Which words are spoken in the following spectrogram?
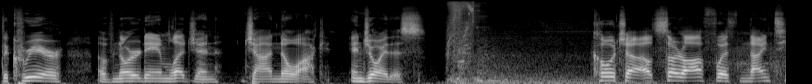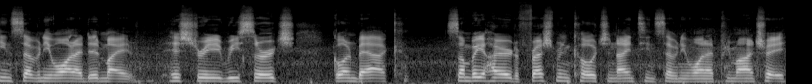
the career of Notre Dame legend John Nowak. Enjoy this. Coach, uh, I'll start off with 1971. I did my history research going back. Somebody hired a freshman coach in 1971 at Premontre.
